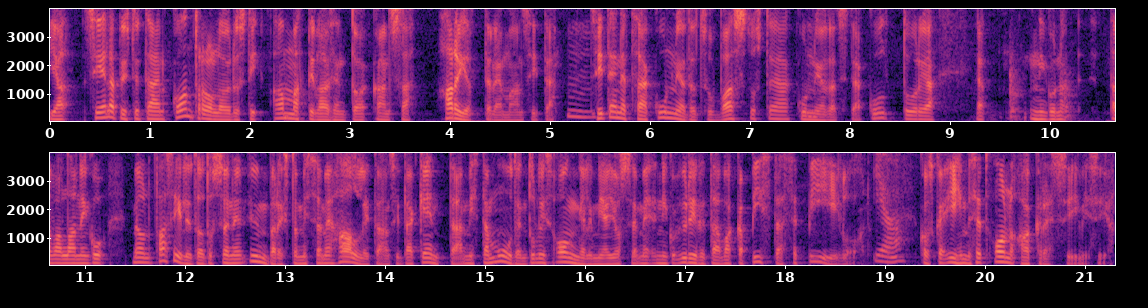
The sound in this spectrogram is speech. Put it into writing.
Ja siellä pystytään kontrolloidusti ammattilaisen to- kanssa harjoittelemaan sitä. Mm. Siten, että sä kunnioitat sun vastustajaa, kunnioitat sitä kulttuuria ja niin kun tavallaan niin kuin, me on fasilitoitu sellainen ympäristö, missä me hallitaan sitä kenttää, mistä muuten tulisi ongelmia, jos me niin kuin, yritetään vaikka pistää se piiloon. Ja. Koska ihmiset on aggressiivisia.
